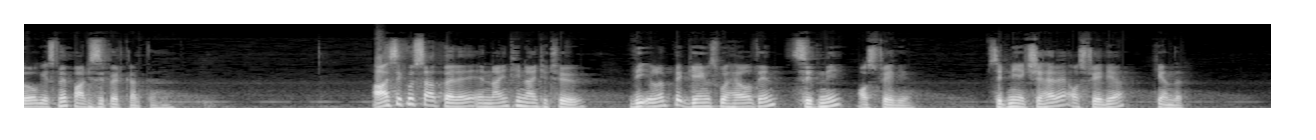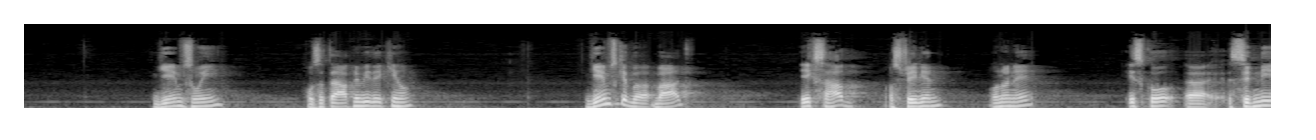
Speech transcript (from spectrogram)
لوگ اس میں پارٹیسپیٹ کرتے ہیں آج سے کچھ سال پہلے in in 1992 the Olympic games Sydney Australia Sydney ایک شہر ہے آسٹریلیا کے اندر گیمز ہوئیں ہو سکتا ہے آپ نے بھی دیکھی ہوں گیمز کے بعد ایک صاحب آسٹریلین انہوں نے اس کو سڈنی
